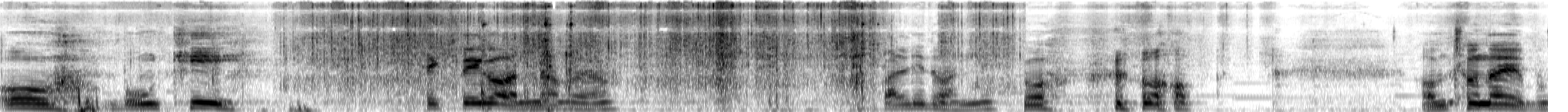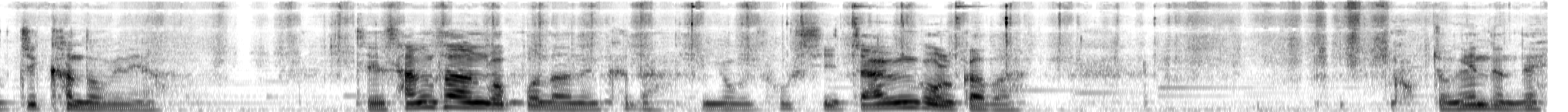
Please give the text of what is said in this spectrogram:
오, 몽키 택배가 왔나봐요. 빨리도 왔네. 어, 엄청나게 묵직한 놈이네요. 제 상상한 것보다는 크다. 이거 혹시 작은 거 올까봐 걱정했는데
